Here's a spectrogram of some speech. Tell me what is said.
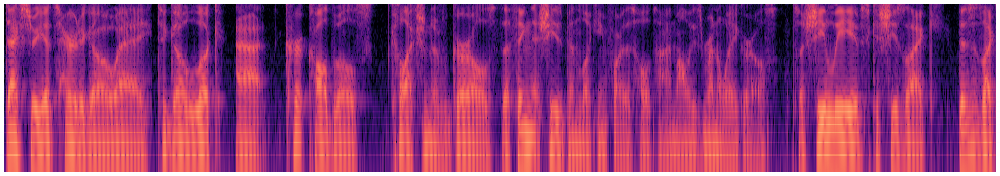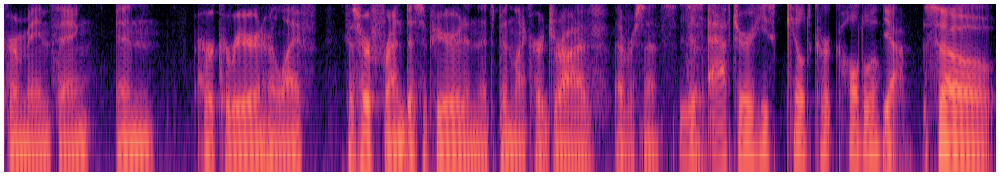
Dexter gets her to go away to go look at Kurt Caldwell's collection of girls, the thing that she's been looking for this whole time, all these runaway girls. So she leaves because she's like, this is like her main thing in her career and her life because her friend disappeared and it's been like her drive ever since. Is this after he's killed Kirk Caldwell? Yeah. So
